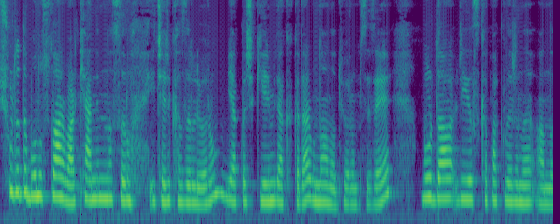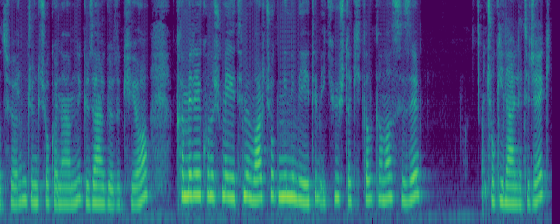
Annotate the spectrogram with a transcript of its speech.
Şurada da bonuslar var. Kendim nasıl içerik hazırlıyorum. Yaklaşık 20 dakika kadar bunu anlatıyorum size. Burada Reels kapaklarını anlatıyorum. Çünkü çok önemli. Güzel gözüküyor. Kameraya konuşma eğitimi var. Çok mini bir eğitim. 2-3 dakikalık ama sizi çok ilerletecek.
